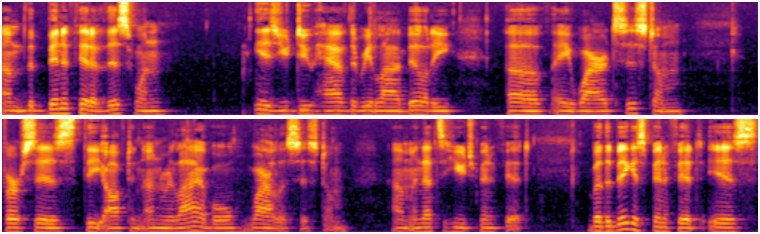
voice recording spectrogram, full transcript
Um, the benefit of this one is you do have the reliability of a wired system versus the often unreliable wireless system, um, and that's a huge benefit. But the biggest benefit is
